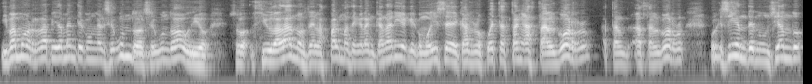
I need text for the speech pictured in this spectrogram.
Y vamos rápidamente con el segundo, el segundo audio. ciudadanos de Las Palmas de Gran Canaria que, como dice Carlos Cuesta, están hasta el gorro, hasta hasta el gorro, porque siguen denunciando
